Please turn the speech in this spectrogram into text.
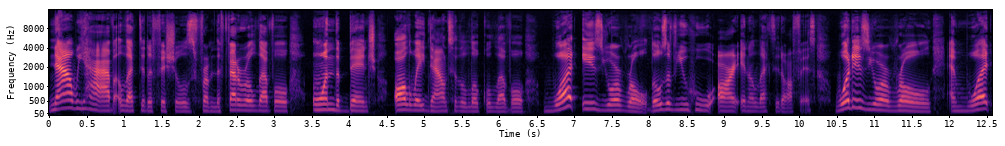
Now we have elected officials from the federal level on the bench all the way down to the local level. What is your role? Those of you who are in elected office, what is your role and what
